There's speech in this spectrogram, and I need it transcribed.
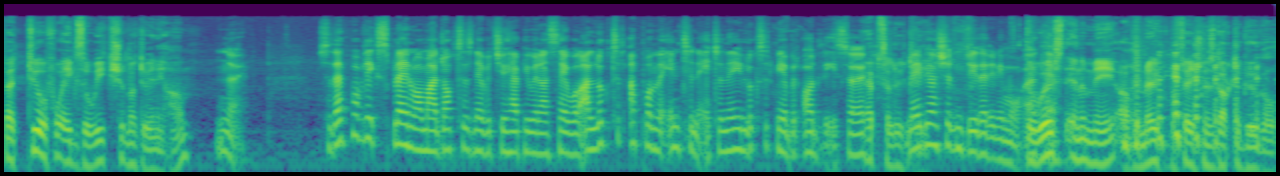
But two or four eggs a week should not do any harm. No. So that probably explains why my doctor's never too happy when I say, "Well, I looked it up on the internet," and then he looks at me a bit oddly. So absolutely, maybe I shouldn't do that anymore. The okay. worst enemy of the medical profession is Doctor Google.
